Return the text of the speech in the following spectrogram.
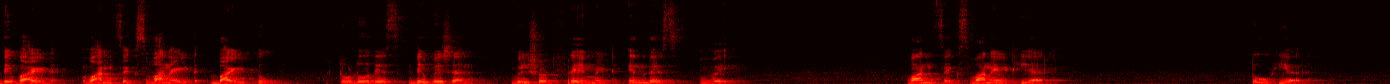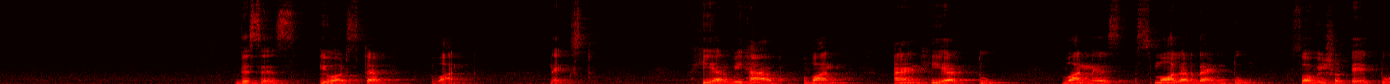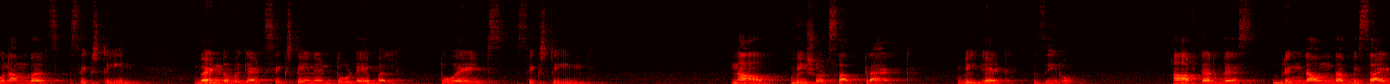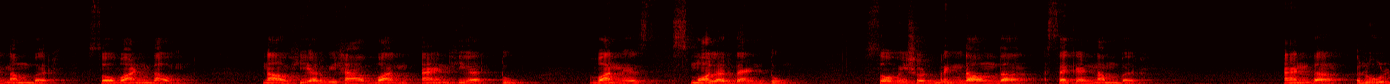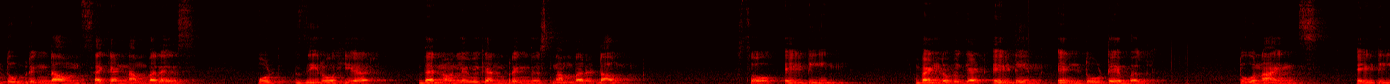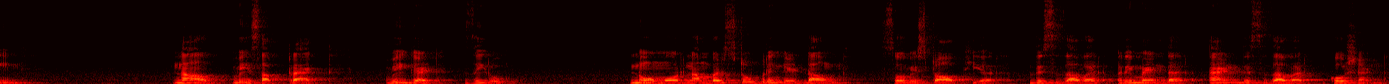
divide 1618 by 2. To do this division, we should frame it in this way. 1618 here, 2 here. This is your step 1. Next, here we have 1 and here 2. 1 is smaller than 2. So we should take two numbers 16. When do we get 16 in 2 table? 2 8s 16. Now we should subtract. We get 0. After this bring down the beside number. So 1 down. Now here we have 1 and here 2. 1 is smaller than 2. So we should bring down the second number and the rule to bring down second number is put 0 here then only we can bring this number down. So 18 when do we get 18 in 2 table? 2 nines 18 now we subtract. We get 0 no more numbers to bring it down. So we stop here. This is our remainder and this is our quotient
